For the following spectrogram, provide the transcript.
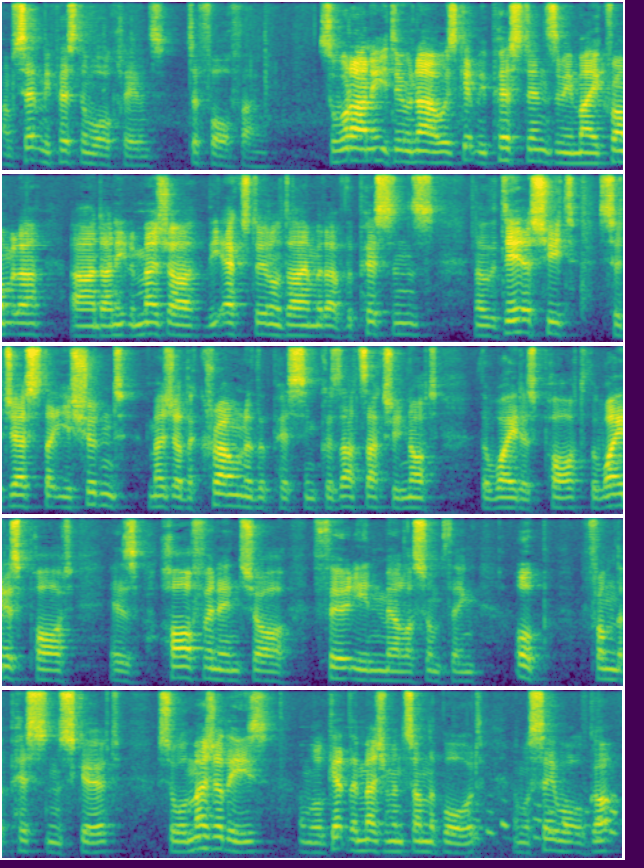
I'm setting my piston wall clearance to 4 thou. So what I need to do now is get my pistons and my micrometer and I need to measure the external diameter of the pistons now the data sheet suggests that you shouldn't measure the crown of the piston because that's actually not the widest part. The widest part is half an inch or 13 mil or something up from the piston skirt. So we'll measure these and we'll get the measurements on the board and we'll see what we've got.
